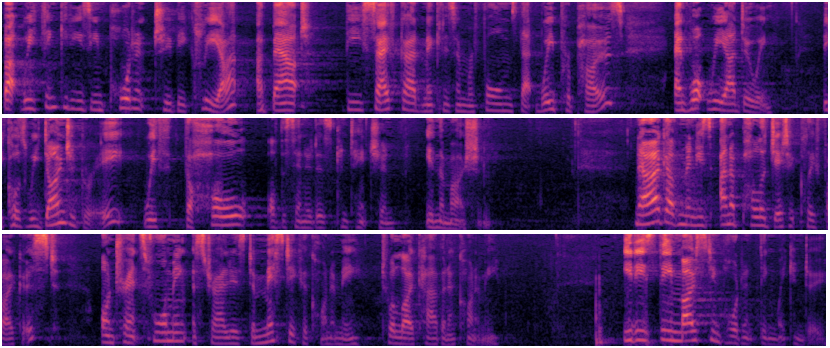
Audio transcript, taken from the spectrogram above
but we think it is important to be clear about the safeguard mechanism reforms that we propose and what we are doing, because we don't agree with the whole of the senator's contention in the motion. Now, our government is unapologetically focused on transforming Australia's domestic economy to a low-carbon economy. It is the most important thing we can do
